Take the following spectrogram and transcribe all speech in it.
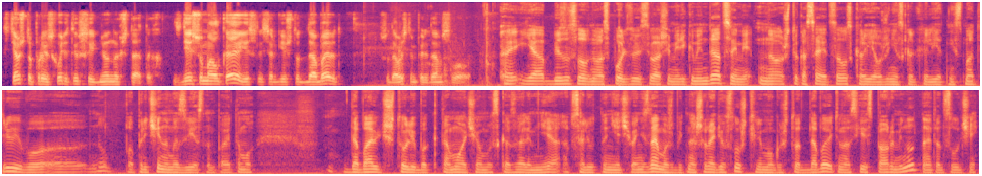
с тем, что происходит и в Соединенных Штатах. Здесь умолкаю, если Сергей что-то добавит с удовольствием передам слово. Э, я, безусловно, воспользуюсь вашими рекомендациями, но что касается Оскара, я уже несколько лет не смотрю его, э, ну, по причинам известным, поэтому добавить что-либо к тому, о чем вы сказали, мне абсолютно нечего. Не знаю, может быть, наши радиослушатели могут что-то добавить. У нас есть пару минут на этот случай.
